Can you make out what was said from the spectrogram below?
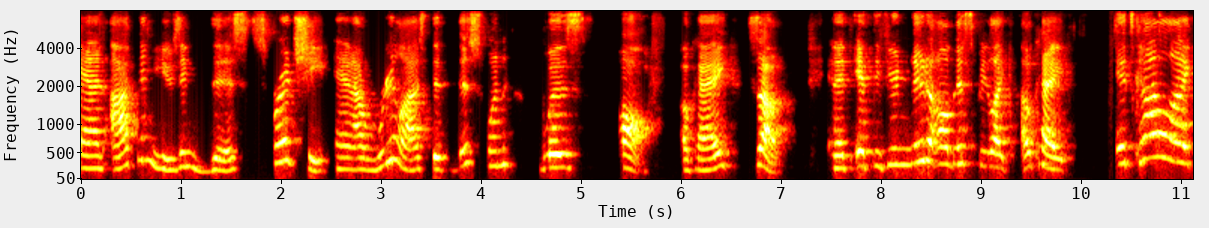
and I've been using this spreadsheet and I realized that this one was off. Okay. So, and if, if you're new to all this, be like, okay, it's kind of like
